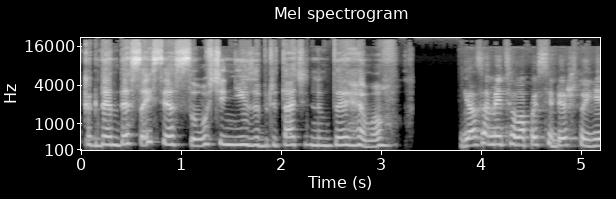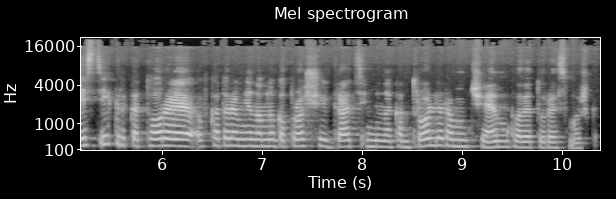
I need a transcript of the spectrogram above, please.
как ДНД-сессия с очень неизобретательным ДМом. Я заметила по себе, что есть игры, которые, в которые мне намного проще играть именно контроллером, чем клавиатурой с мышкой.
